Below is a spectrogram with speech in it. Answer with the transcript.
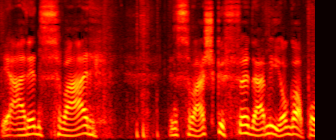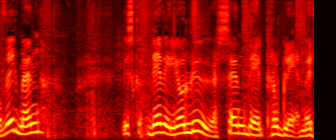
Det er en svær en svær skuffe. Det er mye å gape over, men skal, det vil jo løse en del problemer.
